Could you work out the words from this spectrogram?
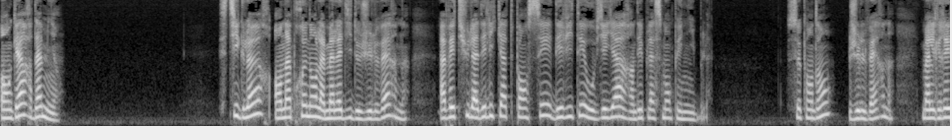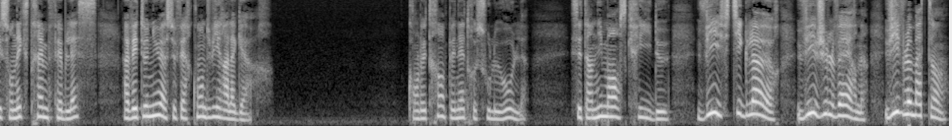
En gare d'Amiens. Stigler, en apprenant la maladie de Jules Verne, avait eu la délicate pensée d'éviter au vieillard un déplacement pénible. Cependant, Jules Verne, malgré son extrême faiblesse, avait tenu à se faire conduire à la gare. Quand le train pénètre sous le hall, c'est un immense cri de Vive Stigler Vive Jules Verne Vive le matin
